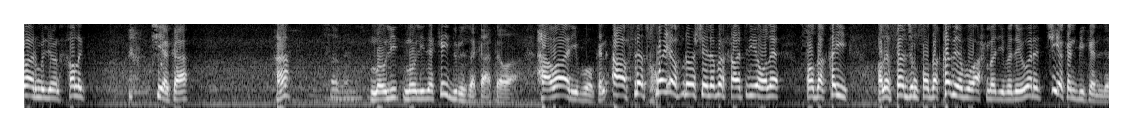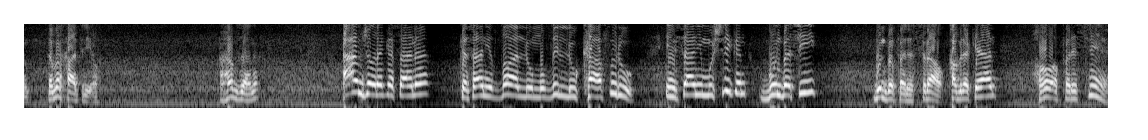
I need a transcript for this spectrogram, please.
4 مليون خلق. تيكا ها؟ مولد مولدكي دروز زكاتوا هواري بوكن افرد خوي افروش لبر خاطري ولا صدقي على فرجم صدقه بابو احمدي بدي ورد شي كان بيكلم لبر خاطري أو اهم زانا ام جورا كسانا كساني ضال مضل كافر انساني مشرك بون بشي بون ببرسراو قبل كان هو برسره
